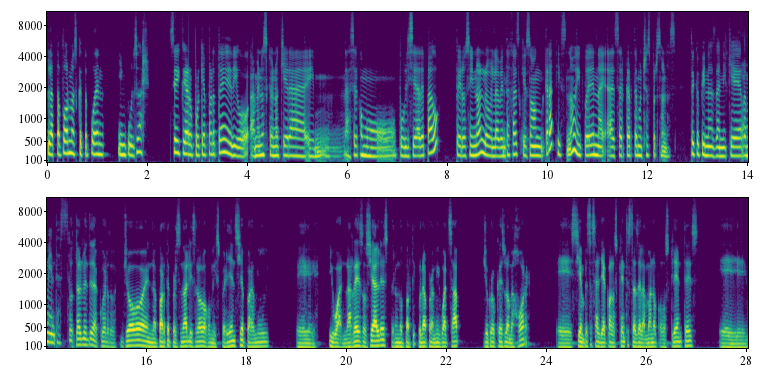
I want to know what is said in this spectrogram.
plataformas que te pueden impulsar. Sí, claro, porque aparte, digo, a menos que uno quiera em, hacer como publicidad de pago, pero si no, la ventaja es que son gratis, ¿no? Y pueden acercarte a muchas personas. ¿Tú qué opinas, Dani? ¿Qué herramientas? Totalmente de acuerdo. Yo en la parte personal y es algo bajo mi experiencia, para mí, eh, igual, las redes sociales, pero en lo particular para mí WhatsApp, yo creo que es lo mejor. Eh, siempre estás al día con los clientes, estás de la mano con los clientes. Eh,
